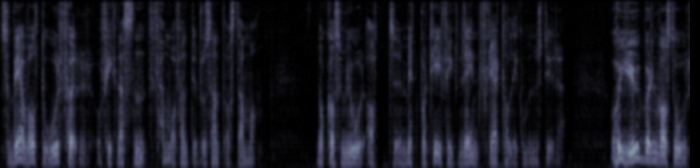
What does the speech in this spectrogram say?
så ble jeg valgt til ordfører og fikk nesten 55% av stemmene. Noe som gjorde at mitt parti fikk rent flertall i kommunestyret. Og jubelen var stor.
